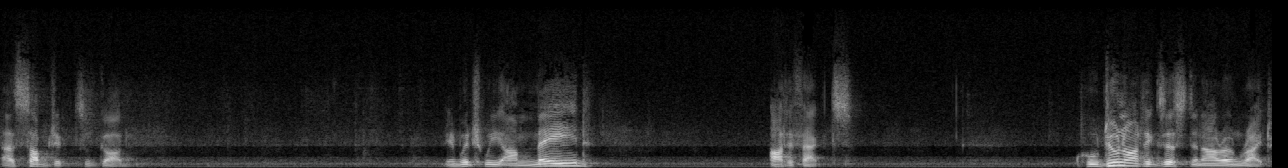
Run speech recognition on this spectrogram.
as subjects of God, in which we are made artifacts who do not exist in our own right.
